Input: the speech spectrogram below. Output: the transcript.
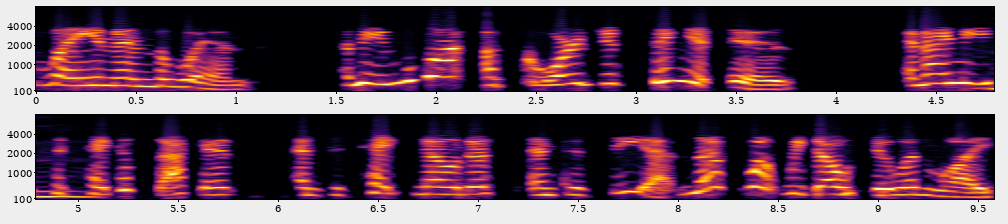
swaying in the wind. I mean, what a gorgeous thing it is. And I need mm. to take a second and to take notice and to see it. And that's what we don't do in life.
